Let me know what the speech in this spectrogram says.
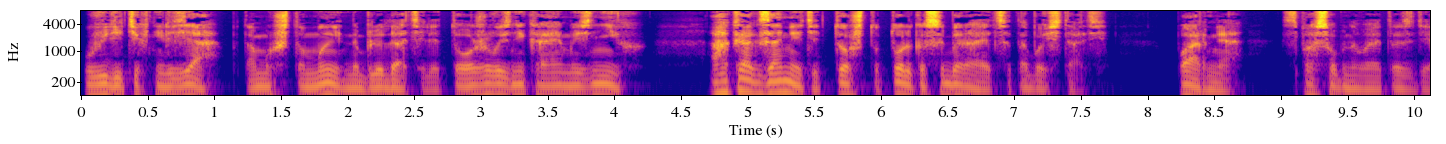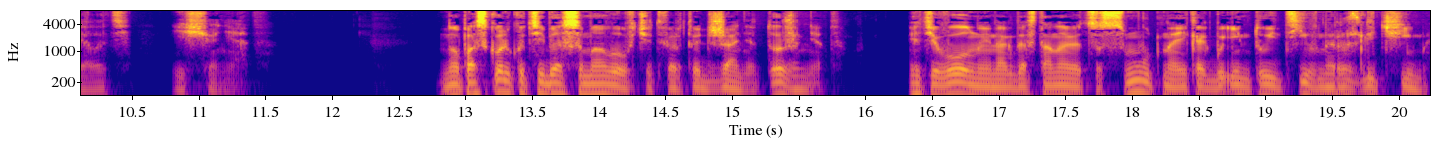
Увидеть их нельзя, потому что мы, наблюдатели, тоже возникаем из них. А как заметить то, что только собирается тобой стать? Парня, способного это сделать, еще нет. Но поскольку тебя самого в четвертой джане тоже нет, эти волны иногда становятся смутно и как бы интуитивно различимы.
